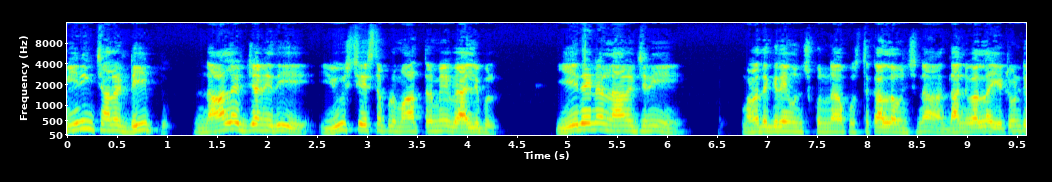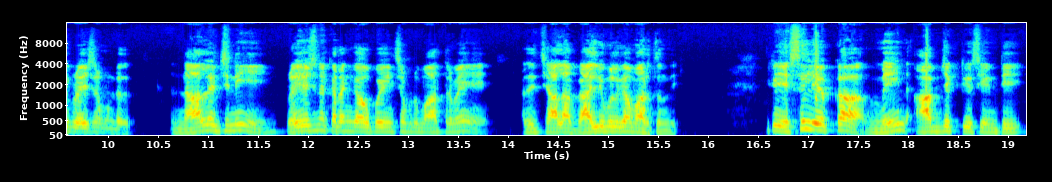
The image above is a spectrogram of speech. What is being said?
మీనింగ్ చాలా డీప్ నాలెడ్జ్ అనేది యూజ్ చేసినప్పుడు మాత్రమే వాల్యుబుల్ ఏదైనా నాలెడ్జ్ని మన దగ్గరే ఉంచుకున్న పుస్తకాల్లో ఉంచినా దానివల్ల ఎటువంటి ప్రయోజనం ఉండదు. నాలెడ్జ్ని ప్రయోజనకరంగా ఉపయోగించినప్పుడు మాత్రమే అది చాలా వాల్యుబుల్గా మారుతుంది. ఇక ఎస్ఎల్ యొక్క మెయిన్ ఆబ్జెక్టివ్స్ ఏంటి?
